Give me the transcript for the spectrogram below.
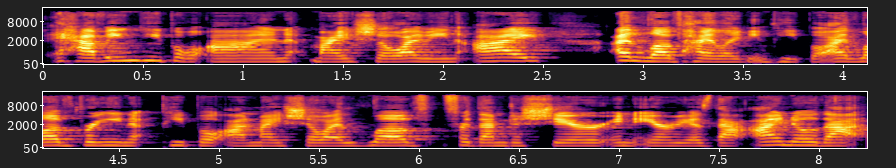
having people on my show, I mean, I I love highlighting people. I love bringing up people on my show. I love for them to share in areas that I know that,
